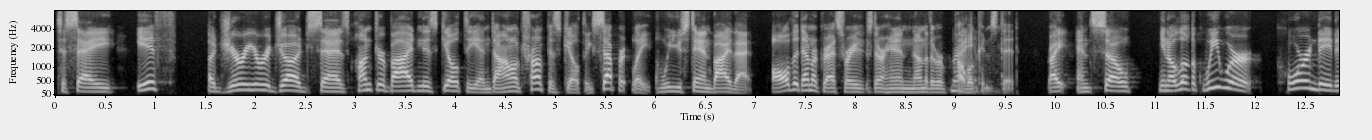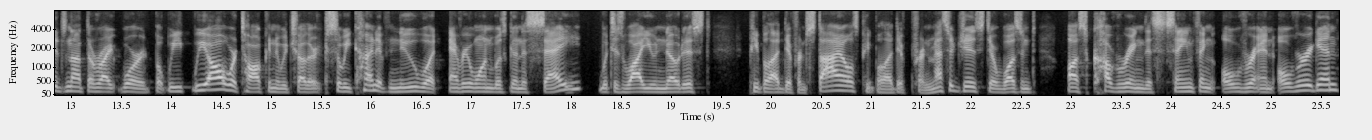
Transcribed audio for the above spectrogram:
to say if a jury or a judge says Hunter Biden is guilty and Donald Trump is guilty separately, will you stand by that? All the Democrats raised their hand, none of the Republicans right. did. Right. And so, you know, look, we were coordinated is not the right word, but we we all were talking to each other. So we kind of knew what everyone was going to say, which is why you noticed People had different styles, people had different messages. There wasn't us covering the same thing over and over again.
